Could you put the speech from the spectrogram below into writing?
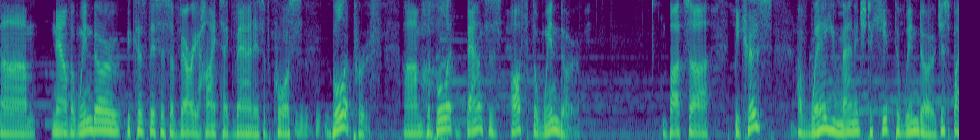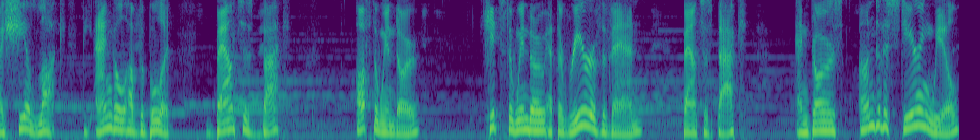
Um, now, the window, because this is a very high tech van, is of course bulletproof. Um, the bullet bounces off the window, but uh, because of where you managed to hit the window, just by sheer luck, the angle of the bullet bounces back off the window hits the window at the rear of the van, bounces back, and goes under the steering wheel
